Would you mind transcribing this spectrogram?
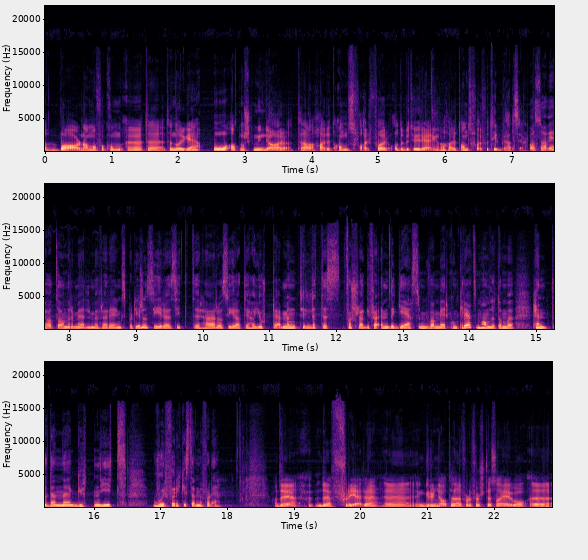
At barna må få komme til, til Norge, og at norske myndigheter har et ansvar ansvar for, og det betyr regjeringa har et ansvar for å tilby helsehjelp. Og så har vi hatt andre medlemmer fra regjeringspartier som sier, sitter her og sier at de har gjort det. Men til dette forslaget fra MDG, som jo var mer konkret, som handlet om å hente denne gutten hit. Hvorfor ikke stemme for det? Det, det, er flere eh, grunner til det. For det første så er jo eh,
